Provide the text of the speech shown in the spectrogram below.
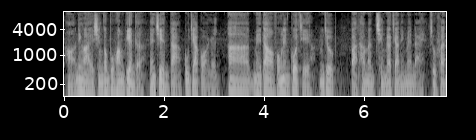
啊，另外有行动不方便的，年纪很大，孤家寡人啊。每到逢年过节，我们就把他们请到家里面来煮饭，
